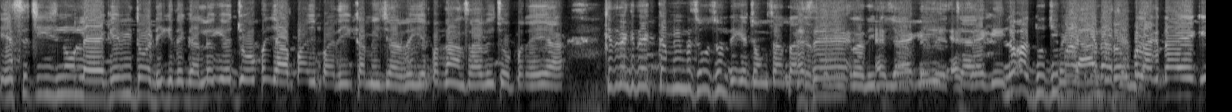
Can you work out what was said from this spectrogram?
ਇਸ ਚੀਜ਼ ਨੂੰ ਲੈ ਕੇ ਵੀ ਤੁਹਾਡੀ ਕਿਤੇ ਗੱਲ ਹੋਈ ਹੈ ਜੋ ਪੰਜਾਬ ਭਾਜਪਾ ਦੀ ਕਮੀ ਚੱਲ ਰਹੀ ਹੈ ਪ੍ਰਧਾਨ ਸਾਹਿਬ ਵੀ ਚੁੱਪ ਰਹੇ ਆ ਕਿਤੇ ਨਾ ਕਿਤੇ ਕਮੀ ਮਹਿਸੂਸ ਹੁੰਦੀ ਹੈ ਚੌਂਕ ਸਾਹਿਬ ਦਾ ਲੋ ਦੂਜੀ ਪਾਰਟੀਆਂ ਦਾ ਜਨਤਾ- ਲੱਗਦਾ ਹੈ ਕਿ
